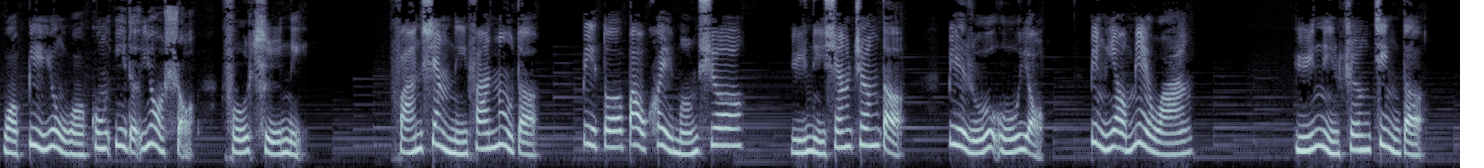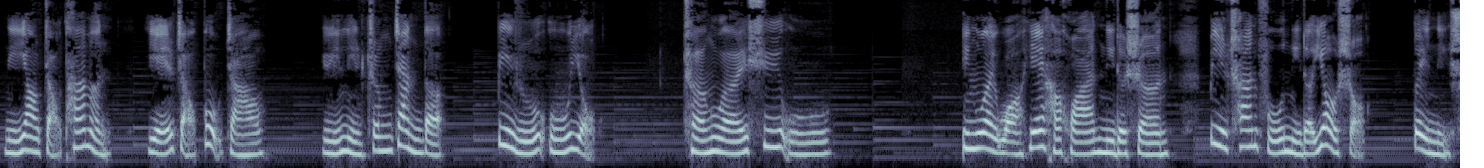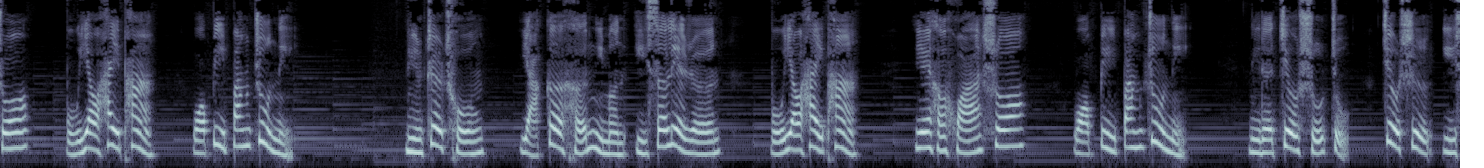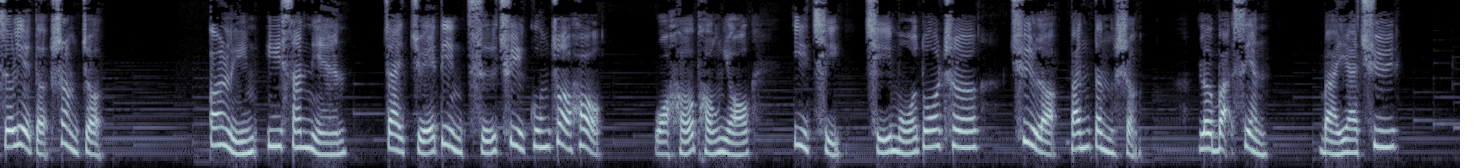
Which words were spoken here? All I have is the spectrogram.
我必用我公义的右手扶持你。”凡向你发怒的，必多暴愧蒙羞；与你相争的，必如无有，并要灭亡。与你争竞的，你要找他们，也找不着；与你征战的，必如无有，成为虚无。因为我耶和华你的神。必搀扶你的右手，对你说：“不要害怕，我必帮助你。你这从雅各和你们以色列人，不要害怕。耶和华说：我必帮助你。你的救赎主就是以色列的圣者。二零一三年，在决定辞去工作后。”我和朋友一起骑摩托车去了班登省勒巴县百亚区。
